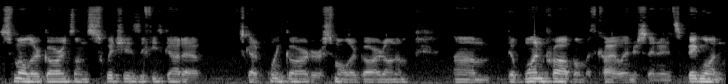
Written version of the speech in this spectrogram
smaller guards on switches if he's got a he's got a point guard or a smaller guard on him. Um, the one problem with Kyle Anderson, and it's a big one,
